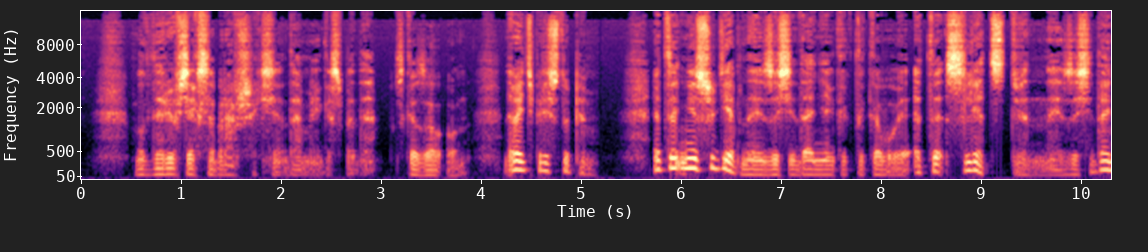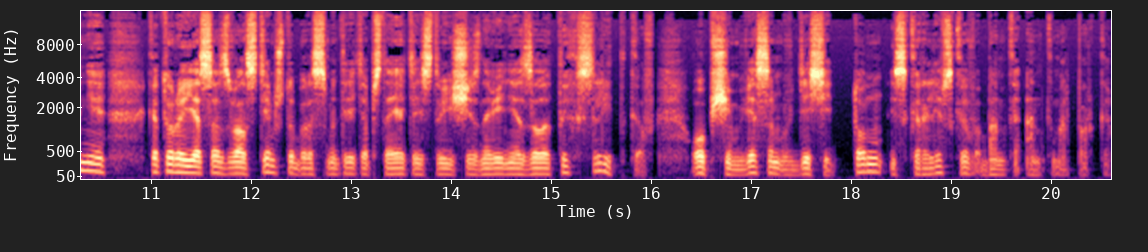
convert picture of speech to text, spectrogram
— Благодарю всех собравшихся, дамы и господа, — сказал он. — Давайте приступим. Это не судебное заседание как таковое, это следственное заседание, которое я созвал с тем, чтобы рассмотреть обстоятельства исчезновения золотых слитков общим весом в 10 тонн из Королевского банка Анкмарпорка.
